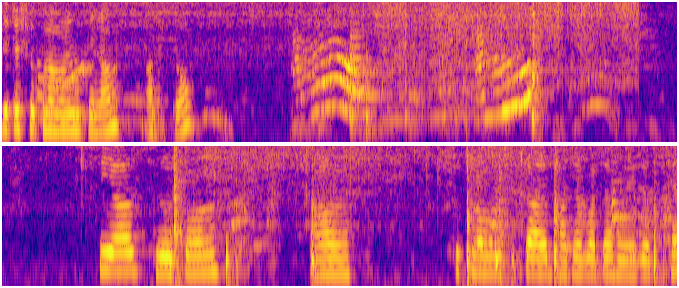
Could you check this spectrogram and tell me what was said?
দুটো শুকনো মরিচ দিলাম, আস্ত। পেঁয়াজ, রসুন আর শুকনো মরিচটায় ভাজা ভাজা হয়ে যাচ্ছে।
